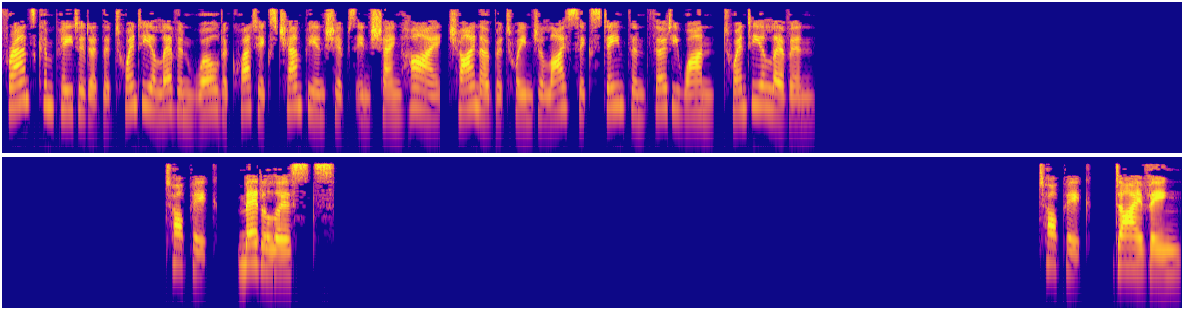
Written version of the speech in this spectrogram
France competed at the 2011 World Aquatics Championships in Shanghai, China between July 16 and 31, 2011. Topic: Medalists. Topic: Diving.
